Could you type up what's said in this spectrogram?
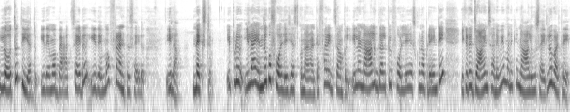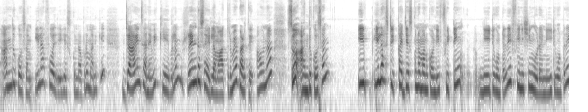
లోతు తీయద్దు. ఇదేమో బ్యాక్ సైడ్ ఇదేమో ఫ్రంట్ సైడ్. ఇలా నెక్స్ట్. ఇప్పుడు ఇలా ఎందుకు ఫోల్డ్ చేసేసుకున్నానంటే ఫర్ ఎగ్జాంపుల్ ఇలా నాలుగు కలిపి ఫోల్డ్ చేసేసుకున్నప్పుడు ఏంటి? ఇక్కడ జాయింట్స్ అనేవి మనకి నాలుగు సైడ్లు పడతాయి. అందుకోసం ఇలా ఫోల్డ్ చేసేసుకున్నప్పుడు మనకి జాయింట్స్ అనేవి కేవలం రెండు సైడ్ల మాత్రమే పడతాయి. అవునా? సో అందుకోసం ఈ ఇలా స్టిక్ కట్ చేసుకున్నాం అనుకోండి ఫిట్టింగ్ నీట్గా ఉంటుంది ఫినిషింగ్ కూడా నీట్గా ఉంటుంది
